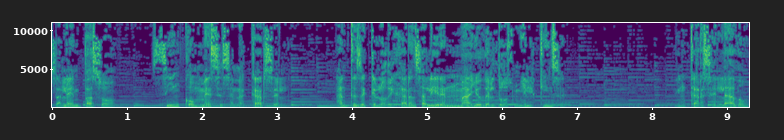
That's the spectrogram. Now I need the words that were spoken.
Salem pasó cinco meses en la cárcel antes de que lo dejaran salir en mayo del 2015. Encarcelado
